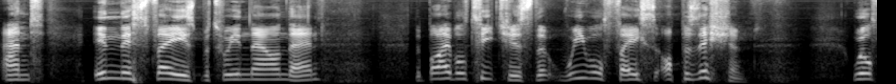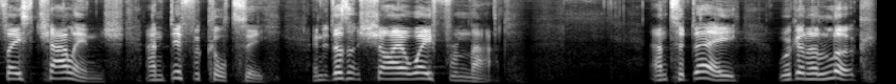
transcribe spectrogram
And in this phase between now and then, the Bible teaches that we will face opposition. We'll face challenge and difficulty, and it doesn't shy away from that. And today, we're going to look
